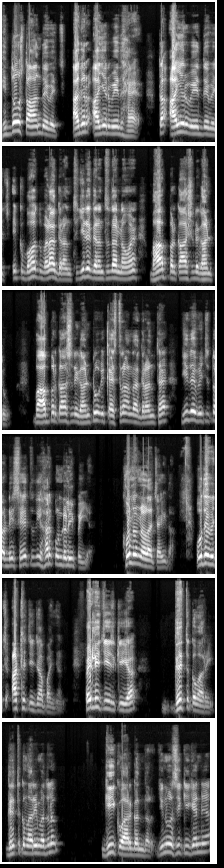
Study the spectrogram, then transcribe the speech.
ਹਿੰਦੁਸਤਾਨ ਦੇ ਵਿੱਚ ਅਗਰ ਆਯੁਰਵੇਦ ਹੈ, ਤਾਂ ਆਯੁਰਵੇਦ ਦੇ ਵਿੱਚ ਇੱਕ ਬਹੁਤ ਬੜਾ ਗ੍ਰੰਥ, ਜਿਹਦੇ ਗ੍ਰੰਥ ਦਾ ਨਾਮ ਹੈ ਭਾਵ ਪ੍ਰਕਾਸ਼ ਨਿਗੰਟੂ ਭਾਵ ਪ੍ਰਕਾਸ਼ ਨਿਗੰਟੂ ਇੱਕ ਇਸ ਤਰ੍ਹਾਂ ਦਾ ਗ੍ਰੰਥ ਹੈ, ਜਿਹਦੇ ਵਿੱਚ ਤੁਹਾਡੀ ਸਿਹਤ ਦੀ ਹਰ ਕੁੰਡਲੀ ਪਈ ਹੈ। ਖੋਲਣ ਵਾਲਾ ਚਾਹੀਦਾ। ਉਹਦੇ ਵਿੱਚ 8 ਚੀਜ਼ਾਂ ਪਾਈਆਂ ਨੇ। ਪਹਿਲੀ ਚੀਜ਼ ਕੀ ਆ? ਗ੍ਰਿਤ ਕੁਮਾਰੀ। ਗ੍ਰਿਤ ਕੁਮਾਰੀ ਮਤਲਬ ਗੀ ਕੁਆਰ ਗੰਦਲ ਜਿਹਨੂੰ ਅਸੀਂ ਕੀ ਕਹਿੰਦੇ ਆ?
